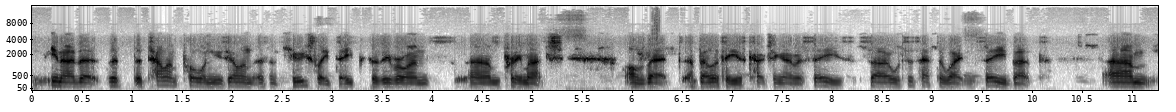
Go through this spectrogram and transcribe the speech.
you know, the, the, the talent pool in New Zealand isn't hugely deep because everyone's um, pretty much of that ability is coaching overseas. So we'll just have to wait and see. But um,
